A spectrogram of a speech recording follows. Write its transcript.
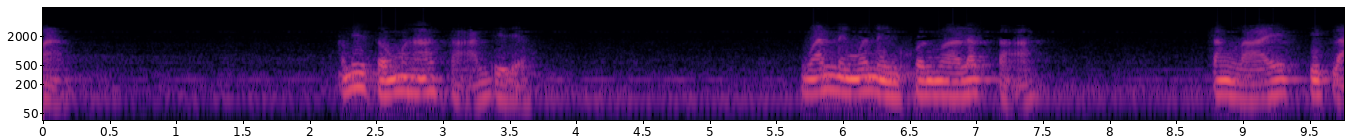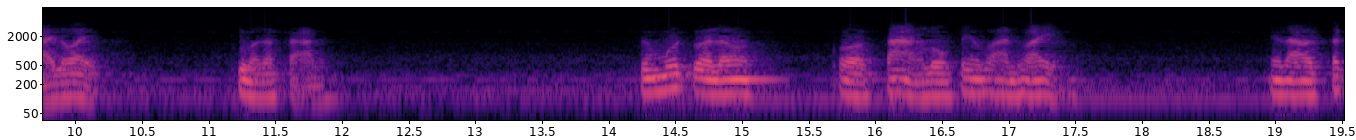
มาก อันนี้สงมหาศาลทีเดียว วันหนึ่งวันหนึ่งคนมารักษา ตั้งหลายสิบหลายร้อย ที่มารักษา สมมติว่าเราก็สร้างโรงพยาบาลไว้ในราวสัก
